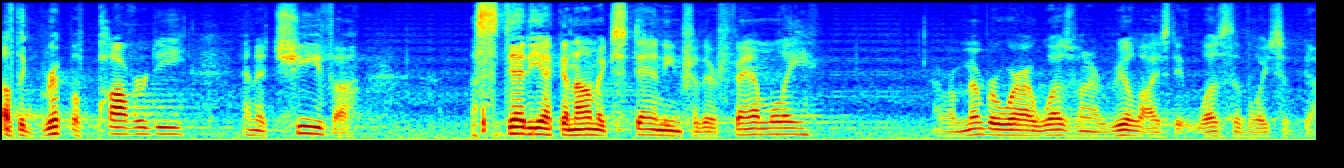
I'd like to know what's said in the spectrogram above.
of the grip of poverty and achieve a, a steady economic standing for their family. I remember where I was when I realized it was the voice of God.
